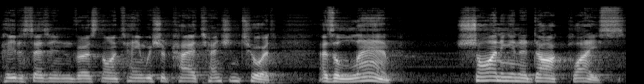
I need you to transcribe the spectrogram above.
Peter says in verse 19, we should pay attention to it as a lamp shining in a dark place.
